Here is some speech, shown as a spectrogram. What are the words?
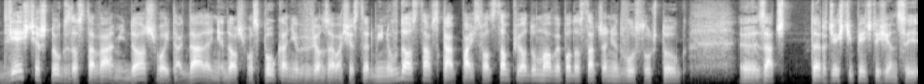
200 sztuk z dostawami doszło i tak dalej, nie doszło. Spółka nie wywiązała się z terminów dostaw, Skarb Państwa odstąpił od umowy po dostarczeniu 200 sztuk y, za 45 tysięcy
